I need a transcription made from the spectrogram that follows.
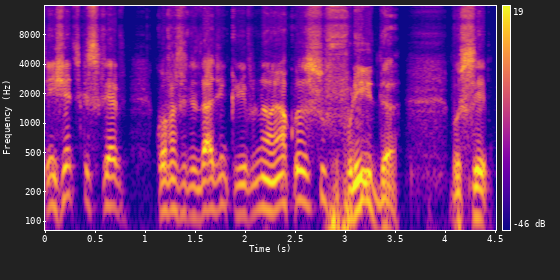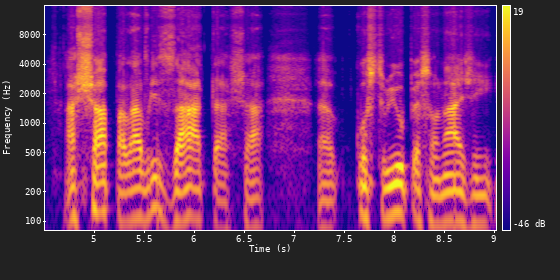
tem gente que escreve com facilidade incrível. Não, é uma coisa sofrida. Você achar a palavra exata, achar, ah, construir o personagem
